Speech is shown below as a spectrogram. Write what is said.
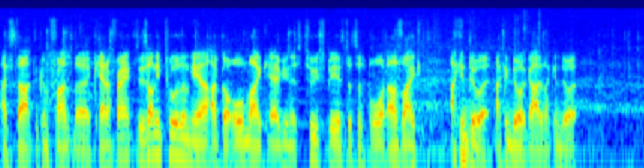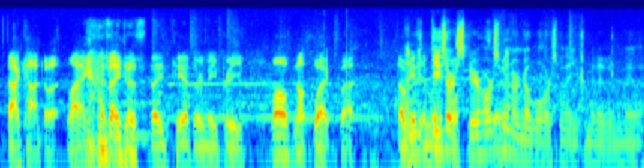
I start to confront the cataphracts. There's only two of them here. I've got all my cav units, two spears to support. I was like, I can do it. I can do it, guys. I can do it. I can't do it. Like they just they tear through me pretty well, not quick, but they'll And get some. these are spear horsemen or noble horsemen that you committed in the melee?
